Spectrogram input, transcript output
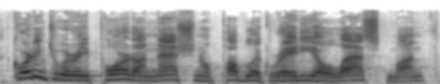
According to a report on National Public Radio last month,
